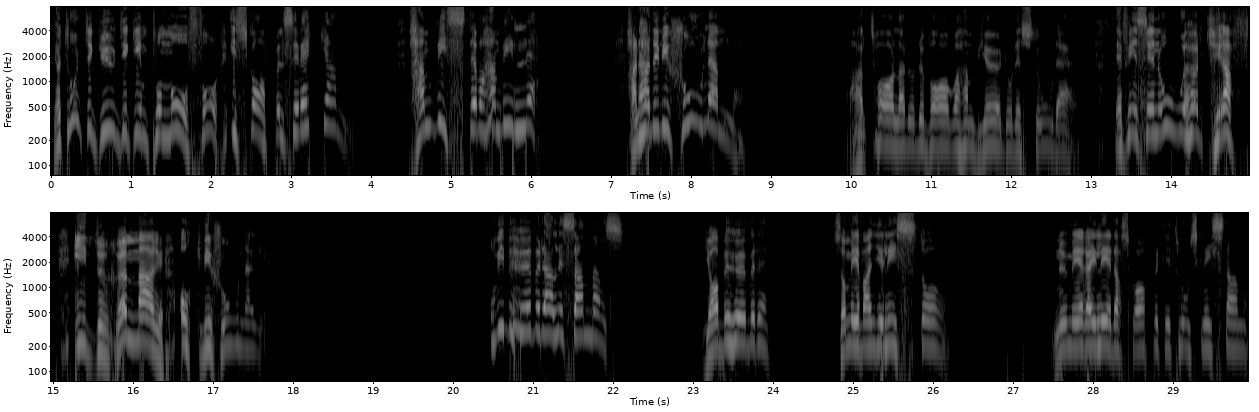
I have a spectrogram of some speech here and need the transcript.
Jag tror inte Gud gick in på måfå i skapelseveckan. Han visste vad han ville. Han hade visionen. Och han talade och det var och han bjöd och det stod där. Det finns en oerhörd kraft i drömmar och visioner. Och vi behöver det allesammans. Jag behöver det som evangelist och numera i ledarskapet i trosgnistan.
